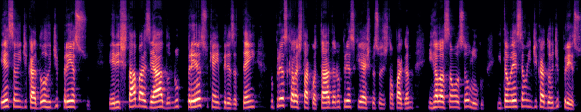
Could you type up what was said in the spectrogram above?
esse é um indicador de preço ele está baseado no preço que a empresa tem, no preço que ela está cotada, no preço que as pessoas estão pagando em relação ao seu lucro. Então, esse é um indicador de preço.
